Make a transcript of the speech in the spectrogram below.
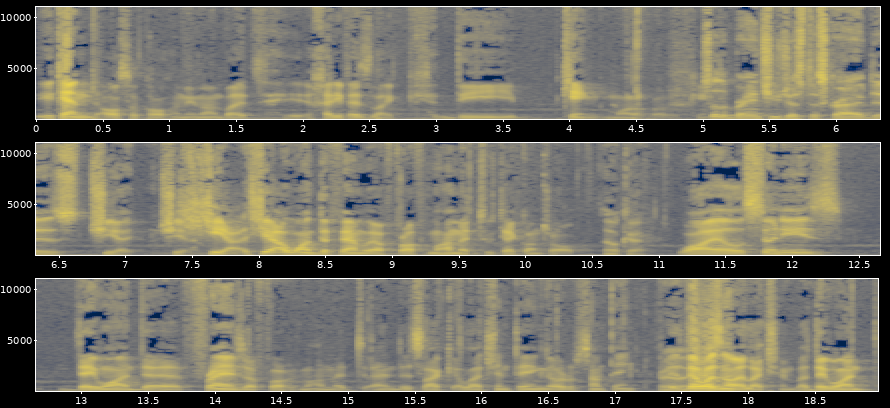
you can also call him Imam. But Khalifa is like the king, more of a king. So the branch you just described is Shiite. Shia. Shia, Shia want the family of Prophet Muhammad to take control, Okay. While Sunnis they want the friends of Prophet Muhammad, and it's like election thing or something. Really? There was no election, but they want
